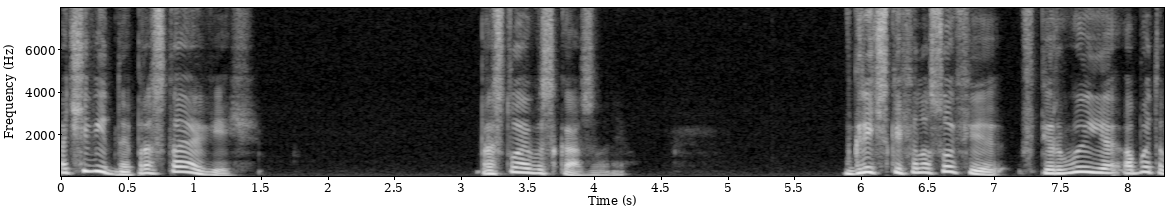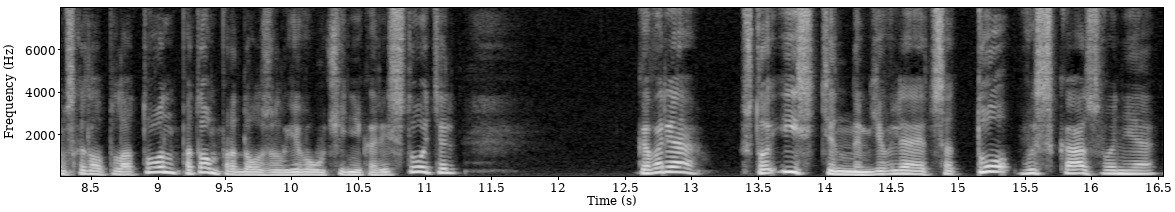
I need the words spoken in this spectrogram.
Очевидная, простая вещь. Простое высказывание. В греческой философии впервые об этом сказал Платон, потом продолжил его ученик Аристотель, говоря, что истинным является то высказывание,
